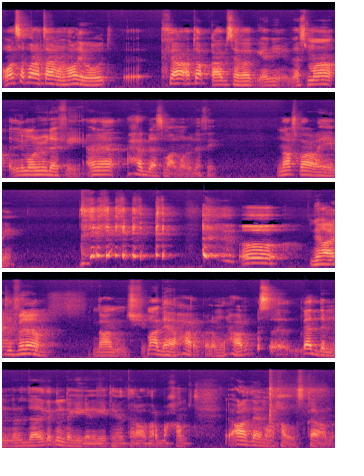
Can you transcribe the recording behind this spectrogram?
once upon a time in Hollywood uh, أتوقع بسبب يعني الأسماء اللي موجودة فيه. أنا أحب الأسماء الموجودة فيه. ناس مره رهيبين نهاية الفيلم. طبعا ما ادري حرق ولا مو حرق بس قدم قدم دقيقة دقيقتين ثلاثة أربعة خمس. عاد لين ما نخلص كلامنا.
